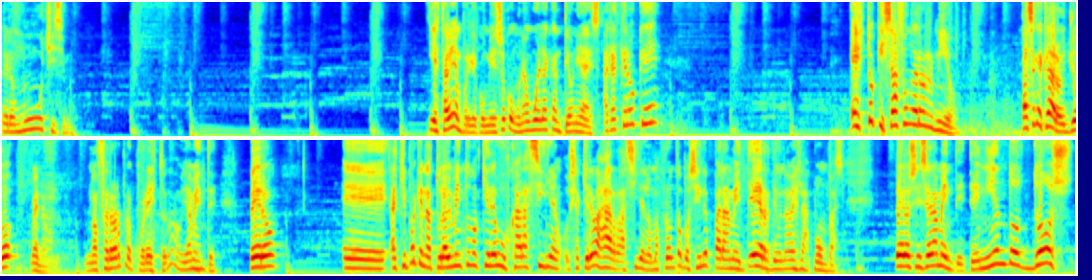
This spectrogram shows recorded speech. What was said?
pero muchísimo. Y está bien, porque comienzo con una buena cantidad de unidades. Acá creo que... Esto quizás fue un error mío. Pasa que, claro, yo... Bueno, no fue error por esto, ¿no? Obviamente. Pero... Eh, aquí porque naturalmente uno quiere buscar a Cillian. O sea, quiere bajar a Cillian lo más pronto posible para meter de una vez las bombas. Pero sinceramente, teniendo dos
